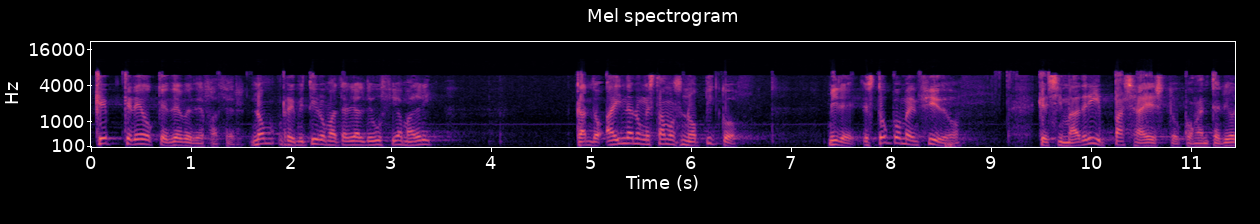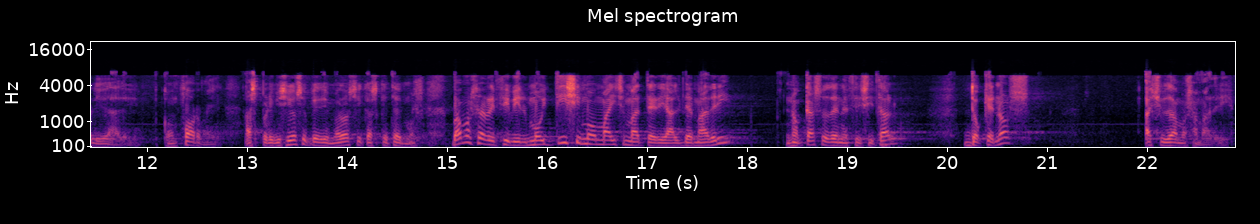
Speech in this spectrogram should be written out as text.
Que creo que debe de facer? Non remitir o material de UCI a Madrid? Cando aínda non estamos no pico. Mire, estou convencido que si Madrid pasa isto con anterioridade, conforme ás previsións epidemiolóxicas que temos, vamos a recibir moitísimo máis material de Madrid, no caso de necesitalo, do que nós axudamos a Madrid.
